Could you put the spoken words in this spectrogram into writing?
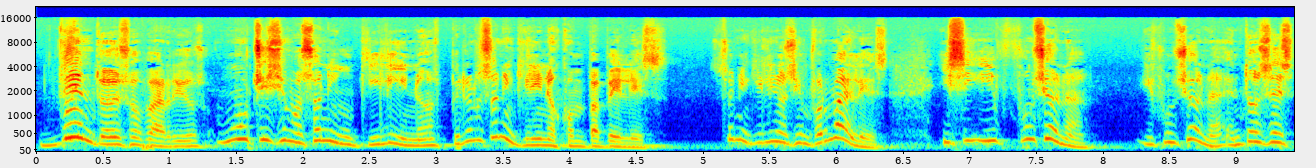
dentro de esos barrios muchísimos son inquilinos, pero no son inquilinos con papeles, son inquilinos informales. Y, si, y funciona, y funciona. Entonces,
